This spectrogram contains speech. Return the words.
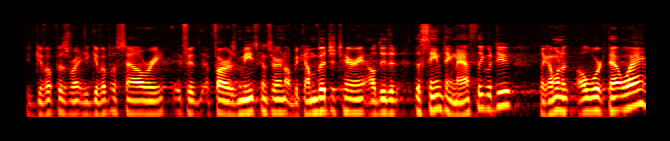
He'd give up his right, he'd give up a salary. If it, as far as me is concerned, I'll become vegetarian. I'll do the, the same thing an athlete would do. Like, I'm gonna, I'll work that way.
